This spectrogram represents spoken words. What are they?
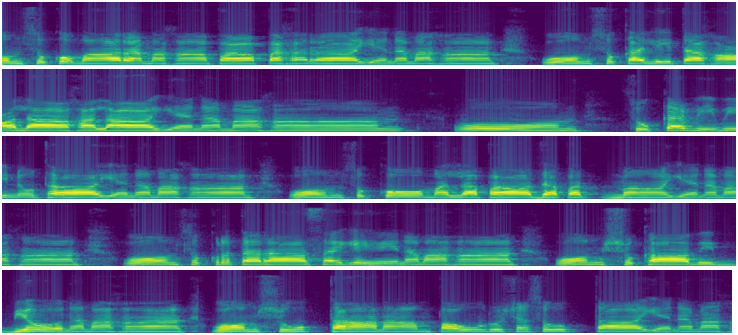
ॐ सुकुमारमहापापहराय नमः ॐ सुकलितहालाहलाय नमः ॐ सुखविविनुताय नमः। ॐ सुकोमलपादपद्माय नमः। ॐ सुकृतरासये नमः। ॐ शुकाविभ्यो नमः। ॐ सूक्तानां पौरुषसूक्ताय नमः।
